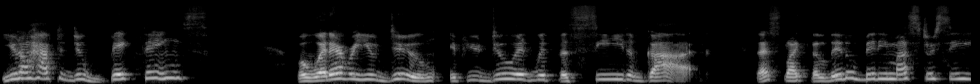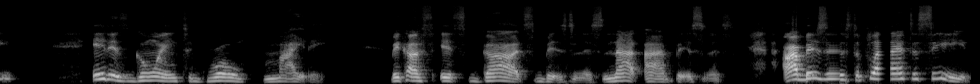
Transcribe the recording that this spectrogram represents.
You don't have to do big things, but whatever you do, if you do it with the seed of God, that's like the little bitty mustard seed, it is going to grow mighty because it's God's business, not our business. Our business is to plant the seed,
